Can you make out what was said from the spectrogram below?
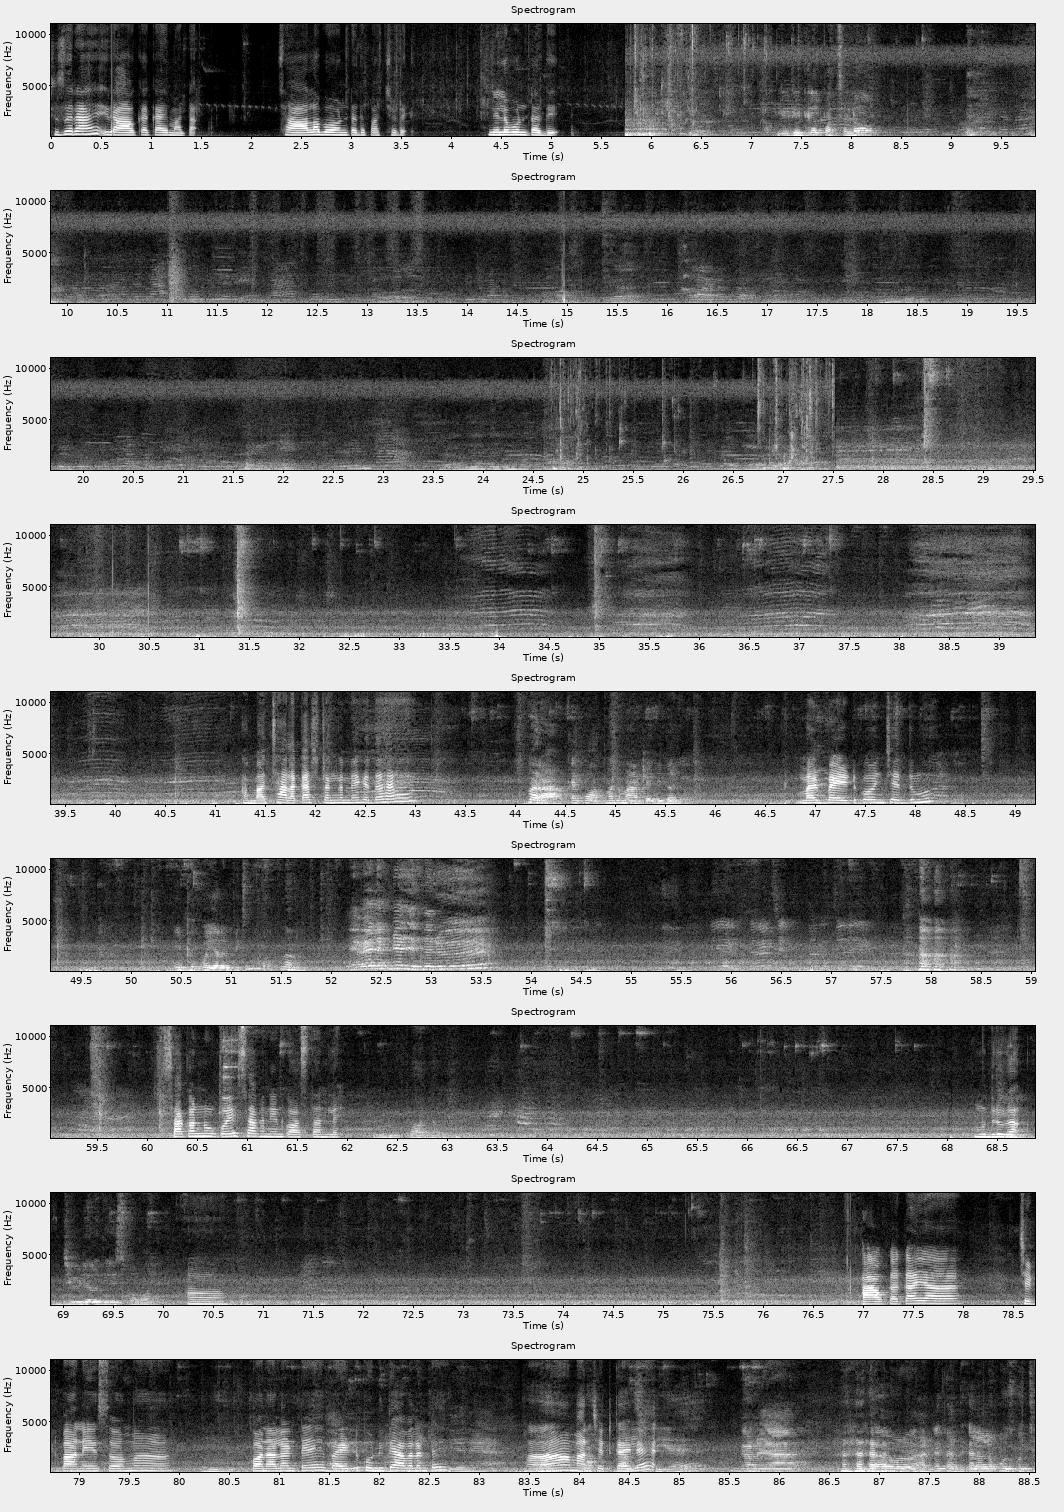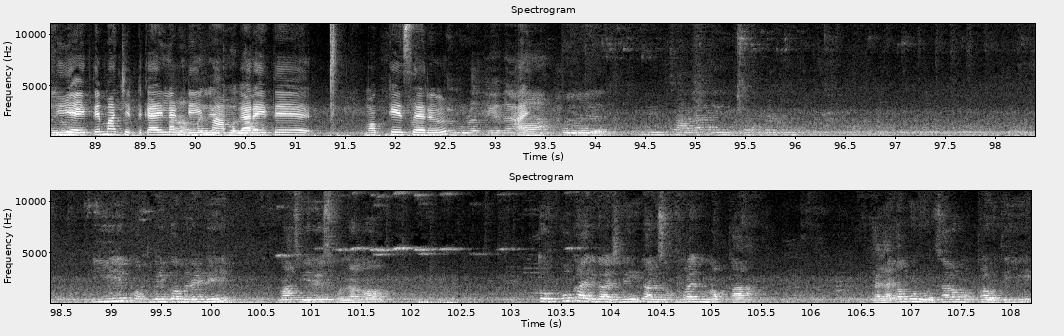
చూసారా? ఇది ఆవకాయ మాట. చాలా బాగుంటుంది పచ్చడి. నిలవ ఉంటుంది. నీటికాయలు అమ్మ చాలా కష్టంగా ఉన్నాయి కదా. మరి బయటకు ఉంచేద్దాము ఇంట్లో సగం నువ్వు పోయి సగం నేను కోస్తానులే. ముదురుగా. జీడియాలు తీసుకోవాలి. ఆవకాయ చెట్టు బాగానే వేసామా కొనాలంటే బయట కొన్ని తేవాలంటే? మన చెట్టుకాయలే. ఇవి అయితే మా చెట్టుకాయలండి. మా అమ్మగారు అయితే మొక్క వేసారు ఈ కొబ్బరి కొబ్బరి అండి మా చీర వేసుకున్నాను. తొక్కు కాయలు కాసినాయి. దాని సంవత్సరాలు మొక్క. ఎలాగ మూడు వందల మొక్కలు అవుతాయి.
